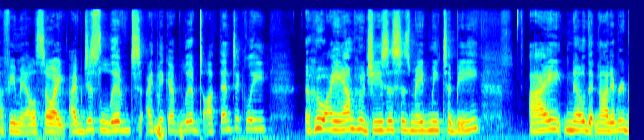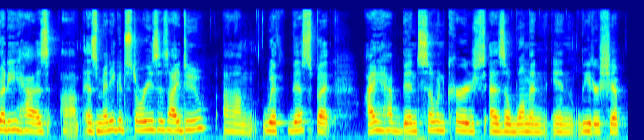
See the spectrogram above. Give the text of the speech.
a, female. So I, I've just lived, I think I've lived authentically who I am, who Jesus has made me to be. I know that not everybody has um, as many good stories as I do um, with this, but I have been so encouraged as a woman in leadership.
